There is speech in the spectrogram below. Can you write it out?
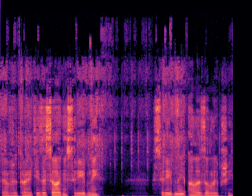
Це вже третій за сьогодні, срібний. Срібний, але залипший.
